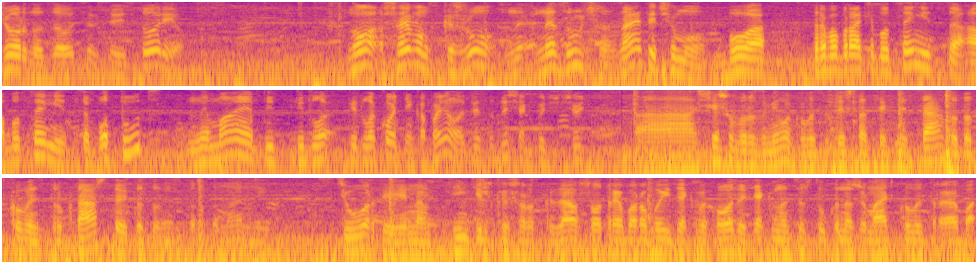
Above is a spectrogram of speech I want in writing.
дьорнуть за оцю всю історію? Ну, що я вам скажу, не- незручно. Знаєте чому? Бо треба брати або це місце, або це місце, бо тут немає під, підла- підлокотника. Поняли? Ти сидиш якби чуть-чуть. А ще щоб ви розуміли, коли сидиш на цих місцях, додатковий інструктаж стоїть, тут у нас персональний стюард, і він нам всім тільки що розказав, що треба робити, як виходить, як на цю штуку нажимати, коли треба,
